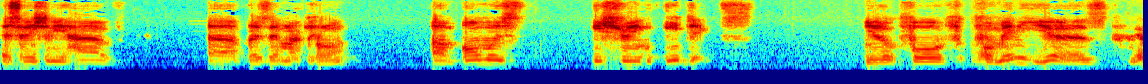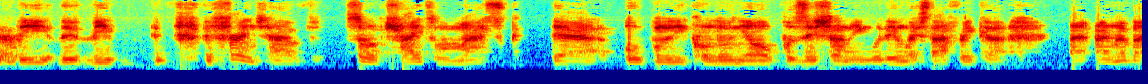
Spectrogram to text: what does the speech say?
essentially have uh, President Macron um, almost issuing edicts. You know, for for many years, the, the, the, the French have sort of tried to mask their openly colonial positioning within West Africa. I, I, remember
